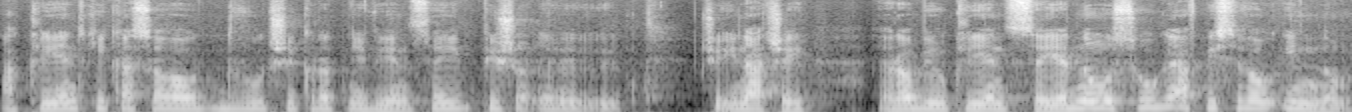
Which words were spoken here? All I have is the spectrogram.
a klientki kasował dwu, trzykrotnie więcej, piszą, y, czy inaczej, robił klientce jedną usługę, a wpisywał inną.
